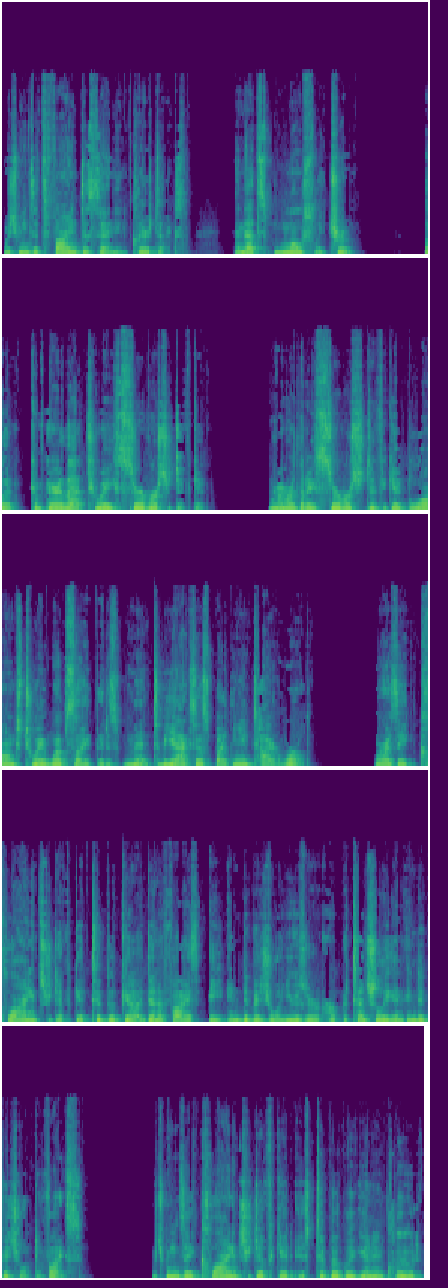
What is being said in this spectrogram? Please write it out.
which means it's fine to send in clear text. And that's mostly true. But compare that to a server certificate. Remember that a server certificate belongs to a website that is meant to be accessed by the entire world, whereas a client certificate typically identifies a individual user or potentially an individual device, which means a client certificate is typically going to include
